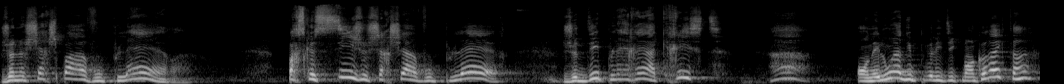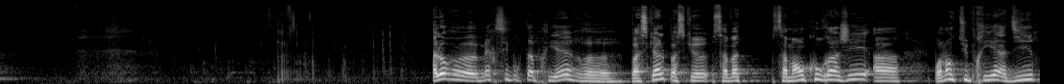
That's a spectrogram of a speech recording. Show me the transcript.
Je ne cherche pas à vous plaire, parce que si je cherchais à vous plaire, je déplairais à Christ. Ah, on est loin du politiquement correct, hein? Alors, euh, merci pour ta prière, euh, Pascal, parce que ça m'a ça encouragé, à, pendant que tu priais, à dire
